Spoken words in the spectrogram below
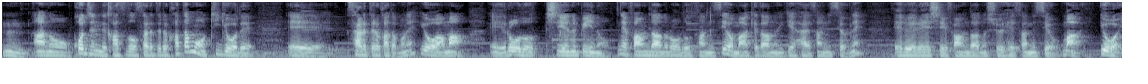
うん、あの、個人で活動されてる方も、企業で、えー、されてる方もね、要はまあ、えー、ロード、CNP のね、ファウンダーのロードさんですよ、マーケターの池早さんですよね、LLAC ファウンダーの周平さんですよ。まあ、要は、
